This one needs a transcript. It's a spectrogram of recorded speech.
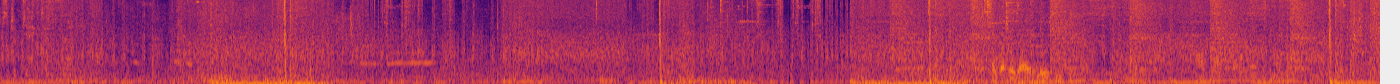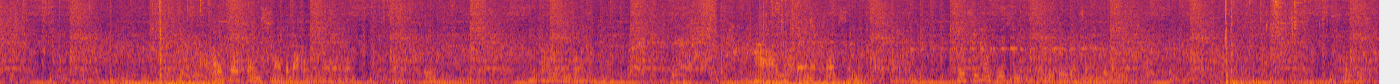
Last objective ready. I got the guy losing to him. I had a full frame sniper battle in there one. What the hell is he going Ah, I'm not there, not jobs on the 他的信号不是很成功就这个点先能够帮你找到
